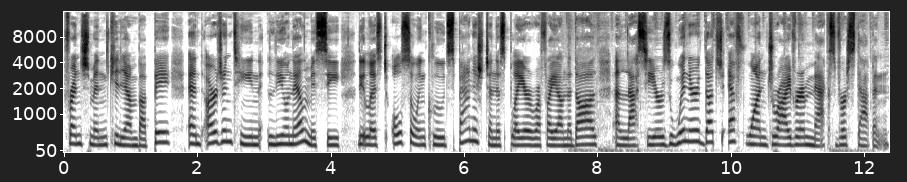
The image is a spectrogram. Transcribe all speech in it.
Frenchman Kylian Mbappe, and Argentine Lionel Messi. The list also includes Spanish tennis player Rafael Nadal and last year's winner Dutch F1 driver Max Verstappen.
